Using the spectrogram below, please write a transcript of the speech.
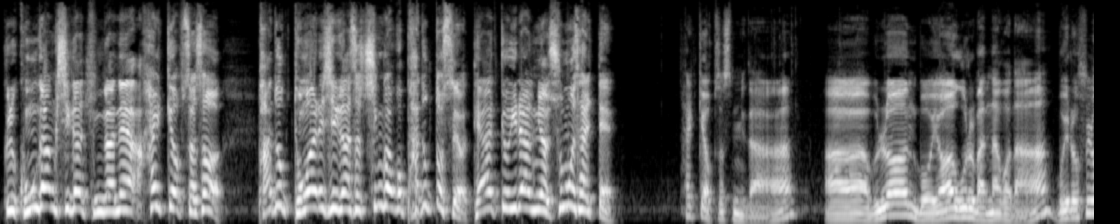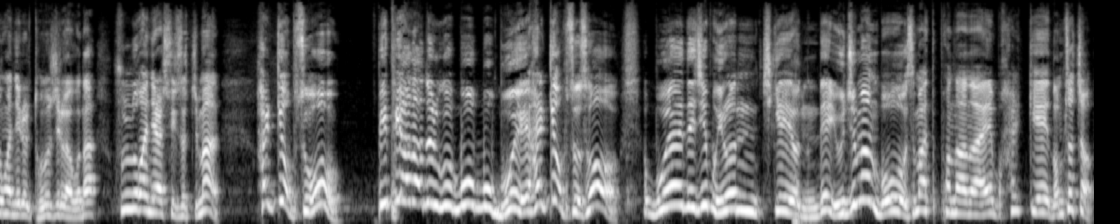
그리고 공강 시간 중간에 할 게 없어서 바둑 동아리실 가서 친구하고 바둑 뒀어요. 대학교 1학년 20살 때. 할 게 없었습니다. 아, 물론 뭐 여하구를 만나거나 뭐 이런 훌륭한 일을 도서실 가거나 훌륭한 일 할 수 있었지만 할 게 없어. 삐삐 하나 들고 뭐, 뭐, 뭐해? 할 게 없어서 뭐 해야 되지? 뭐 이런 시기였는데 요즘은 뭐 스마트폰 하나에 뭐 할 게 넘쳤죠.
